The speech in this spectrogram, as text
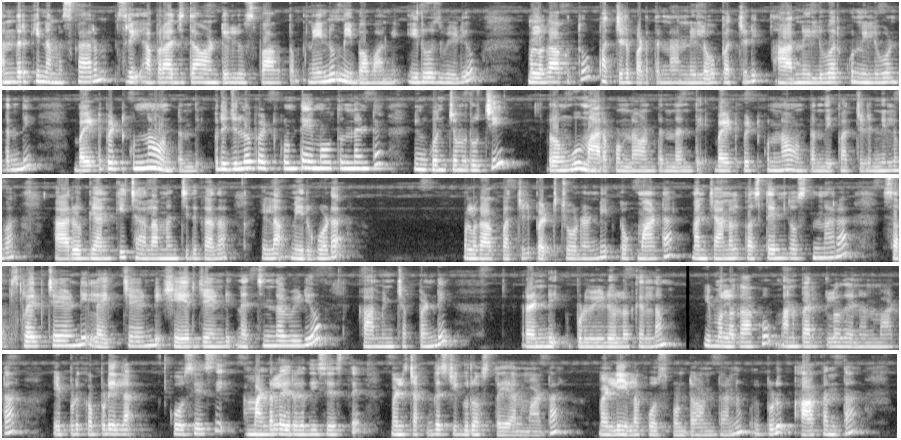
అందరికీ నమస్కారం. శ్రీ అపరాజిత వంటిల్లు స్వాగతం. నేను మీ భవాని. ఈరోజు వీడియో ములగాకుతో పచ్చడి పడుతున్నాను. నిలువ పచ్చడి. ఆరు నెలల వరకు నిలువ ఉంటుంది. బయట పెట్టుకున్నా ఉంటుంది. ఫ్రిడ్జ్లో పెట్టుకుంటే ఏమవుతుందంటే ఇంకొంచెం రుచి రంగు మారకుండా ఉంటుంది అంతే బయట పెట్టుకున్నా ఉంటుంది పచ్చడి నిల్వ. ఆరోగ్యానికి చాలా మంచిది కదా. ఇలా మీరు కూడా ములగాకు పచ్చడి పెట్టి చూడండి. ఒక మాట మన ఛానల్ ఫస్ట్ టైం చూస్తున్నారా? సబ్స్క్రైబ్ చేయండి లైక్ చేయండి షేర్ చేయండి. నచ్చిందా వీడియో? కామెంట్ చెప్పండి. రండి ఇప్పుడు వీడియోలోకి వెళ్దాం. ఈ ములగాకు మన పెరట్లోదేనమాట ఎప్పటికప్పుడు ఇలా కోసేసి మండల ఎరగదీసేస్తే మళ్ళీ చక్కగా చిగురు వస్తాయి అన్నమాట మళ్ళీ ఇలా కోసుకుంటూ ఉంటాను. ఇప్పుడు ఆకంతా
